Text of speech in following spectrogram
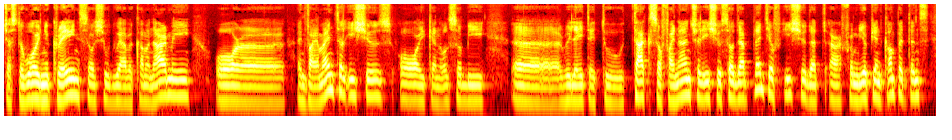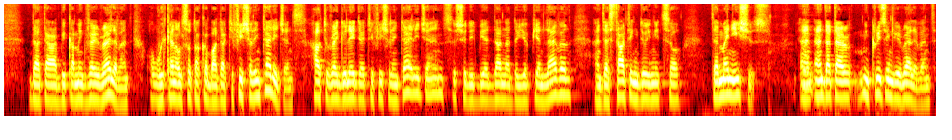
just the war in Ukraine. So, should we have a common army, or uh, environmental issues, or it can also be uh, related to tax or financial issues. So, there are plenty of issues that are from European competence that are becoming very relevant. We can also talk about artificial intelligence, how to regulate artificial intelligence, should it be done at the European level, and they're starting doing it. So there are many issues. And, mm. and that are increasingly relevant.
